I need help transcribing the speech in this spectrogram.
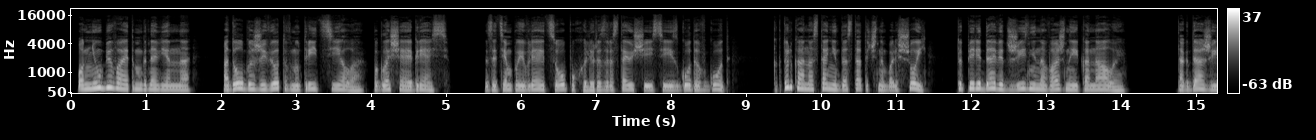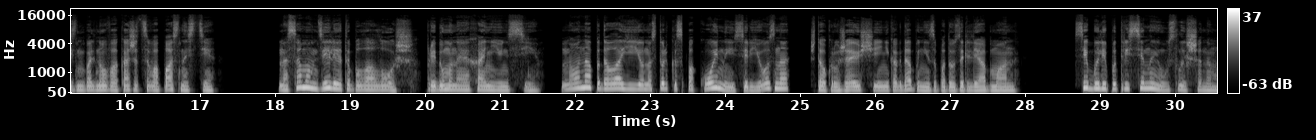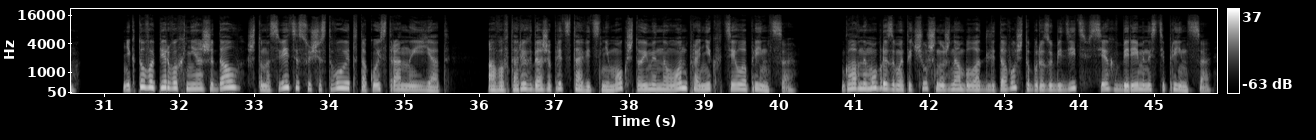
Он не убивает мгновенно, а долго живет внутри тела, поглощая грязь. Затем появляется опухоль, разрастающаяся из года в год. Как только она станет достаточно большой, то передавит жизненно важные каналы. Тогда жизнь больного окажется в опасности. На самом деле это была ложь, придуманная Хань Юньси но она подала ее настолько спокойно и серьезно, что окружающие никогда бы не заподозрили обман. Все были потрясены услышанным. Никто, во-первых, не ожидал, что на свете существует такой странный яд, а во-вторых, даже представить не мог, что именно он проник в тело принца. Главным образом эта чушь нужна была для того, чтобы разубедить всех в беременности принца.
